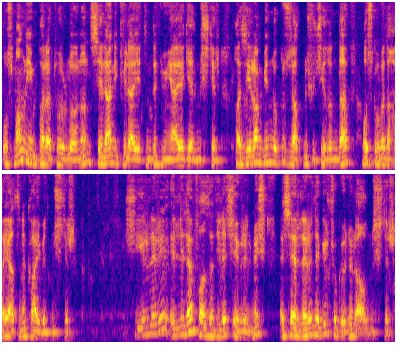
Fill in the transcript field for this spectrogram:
Osmanlı İmparatorluğu'nun Selanik vilayetinde dünyaya gelmiştir. Haziran 1963 yılında Moskova'da hayatını kaybetmiştir. Şiirleri 50'den fazla dile çevrilmiş, eserleri de birçok ödül almıştır.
